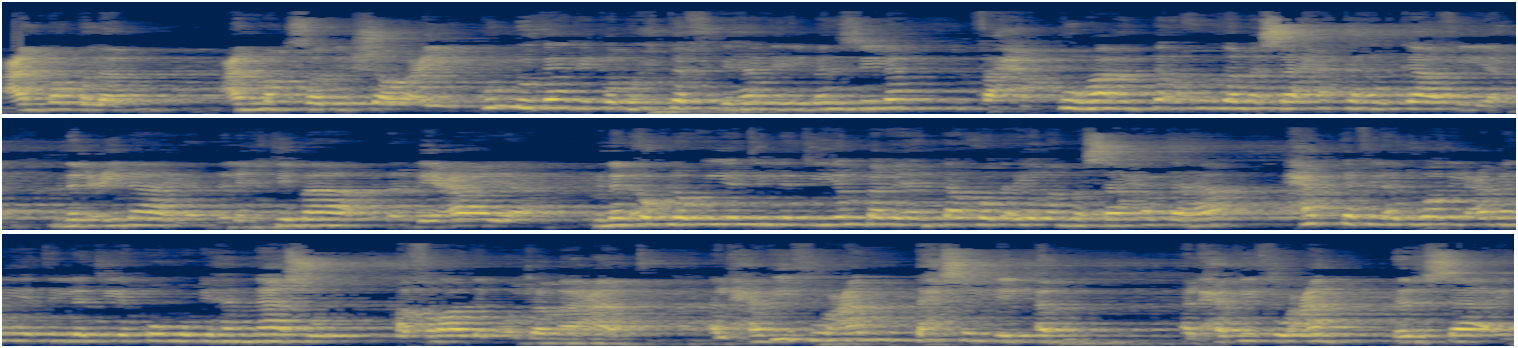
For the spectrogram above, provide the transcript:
عن مطلب عن مقصد شرعي. كل ذلك محتف بهذه المنزلة فحقها أن تأخذ مساحتها الكافية من العناية من الاهتمام من الرعاية من الأولوية التي ينبغي أن تأخذ أيضا مساحتها حتى في الأدوار العملية التي يقوم بها الناس أفرادا وجماعات الحديث عن تحصيل الأمن. الحديث عن إرسائه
